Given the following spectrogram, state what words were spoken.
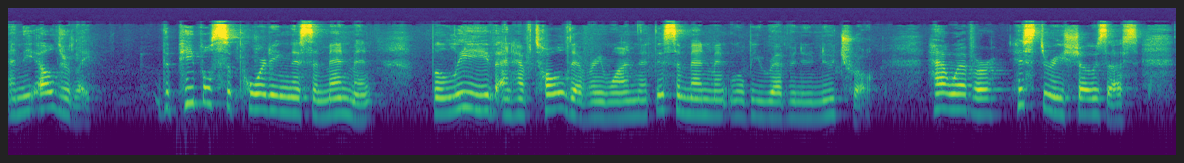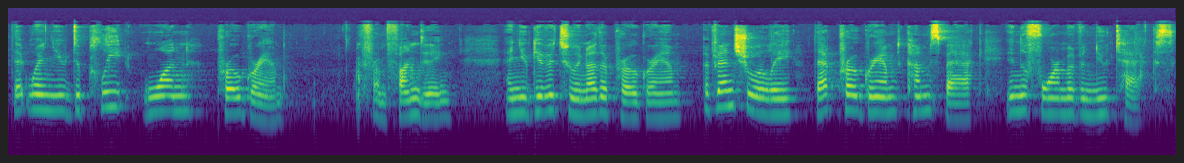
and the elderly. The people supporting this amendment believe and have told everyone that this amendment will be revenue neutral. However, history shows us that when you deplete one program from funding and you give it to another program, eventually that program comes back in the form of a new tax.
